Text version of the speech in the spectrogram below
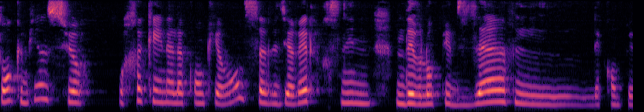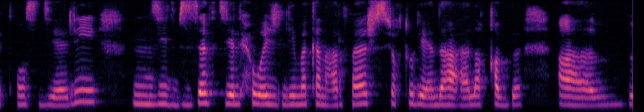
donc bien sûr واخا كاينة la concurrence ça vaut غير خصني نdévelopper بزاف les compétences ديالي نزيد بزاف ديال الحوايج اللي ما كنعرفهاش surtout اللي عندها علاقة ب... آه، ب...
